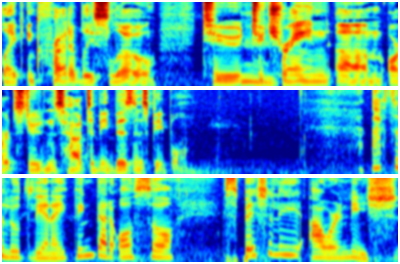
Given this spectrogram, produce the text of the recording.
like incredibly slow to Mm. to train um, art students how to be business people. Absolutely, and I think that also, especially our niche,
